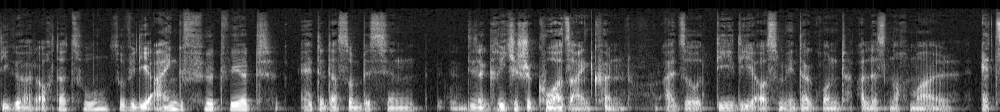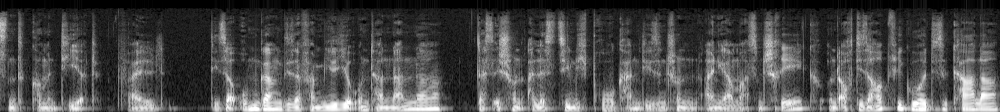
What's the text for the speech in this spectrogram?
Die gehört auch dazu. So wie die eingeführt wird, hätte das so ein bisschen dieser griechische Chor sein können. Also die, die aus dem Hintergrund alles nochmal ätzend kommentiert. Weil dieser Umgang dieser Familie untereinander, das ist schon alles ziemlich provokant. Die sind schon einigermaßen schräg. Und auch diese Hauptfigur, diese Carla,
